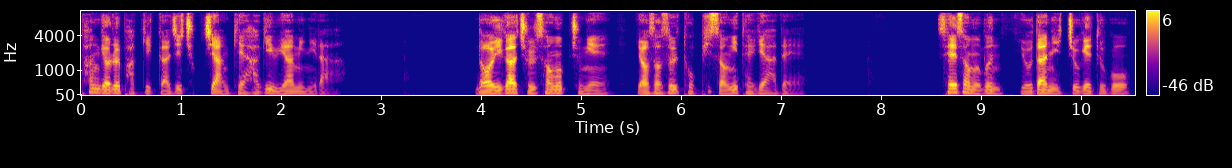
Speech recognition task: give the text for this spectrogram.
판결을 받기까지 죽지 않게 하기 위함이니라. 너희가 줄 성읍 중에 여섯을 도피성이 되게 하되 세 성읍은 요단 이쪽에 두고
